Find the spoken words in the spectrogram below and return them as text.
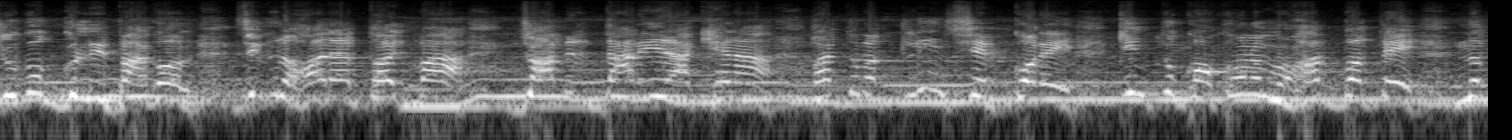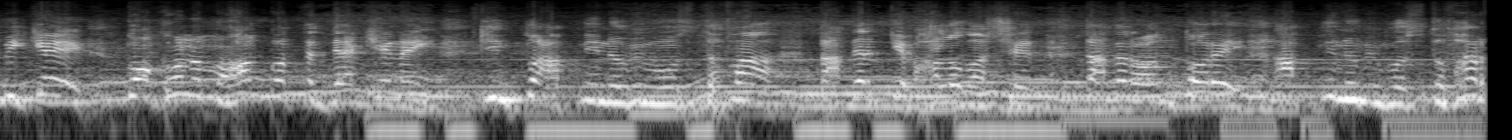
যুবকগুলির পাগল, যেগুলো হয়তো বা জবের দাঁড়িয়ে রাখে না হয়তো বা ক্লিন শেভ করে, কিন্তু কখনো মহাব্বতে, নবীকে কখনো মহাব্বতে দেখে নাই। কিন্তু আপনি নবী মুস্তফা, তাদেরকে ভালোবাসেন, তাদের অন্তরে আপনি নবী মুস্তফার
